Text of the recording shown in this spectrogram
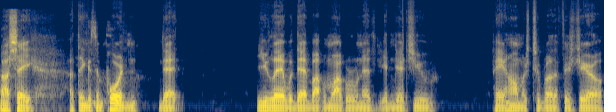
I say, I think it's important that you led with that, Baba Margaret, and that, and that you pay homage to Brother Fitzgerald,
